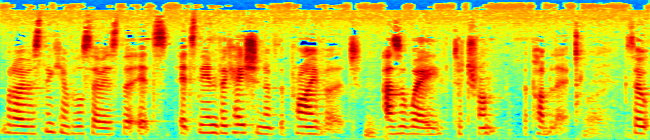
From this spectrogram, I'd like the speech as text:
what I was thinking of also is that it's it's the invocation of the private mm. as a way to trump the public. Right. So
